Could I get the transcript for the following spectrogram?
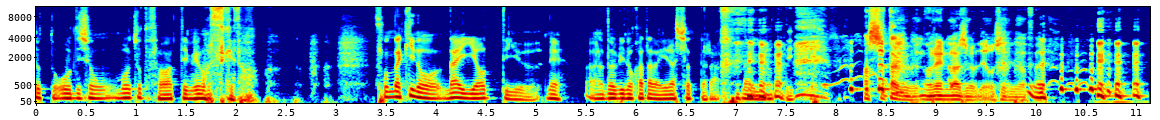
ちょっとオーディションもうちょっと触ってみますけど そんな機能ないよっていうねアドビの方がいらっしゃったらないよって言ってハッシュタグのれんラジオで教えてください。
